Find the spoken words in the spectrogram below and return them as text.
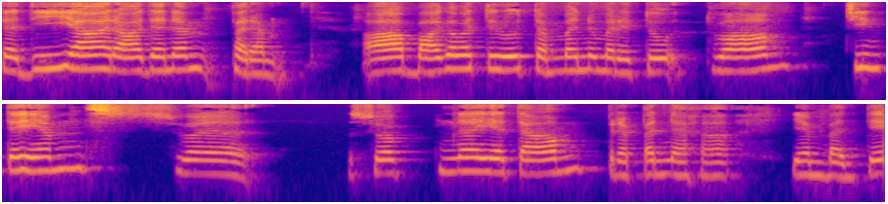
ತದೀಯಾರಾಧನಂ ಪರಂ. ಆ ಭಾಗವತರು ತಮ್ಮನ್ನು ಮರೆತು ತ್ವಾಂ ಚಿಂತೆಯಂ ಸ್ವ, ಸ್ವಪ್ನಯತಾಂ ಪ್ರಪನ್ನಃ ಎಂಬಂತೆ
